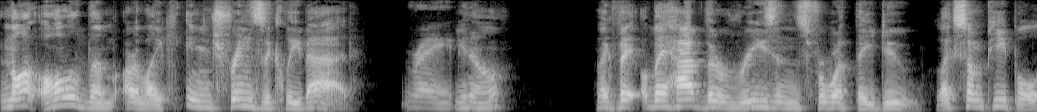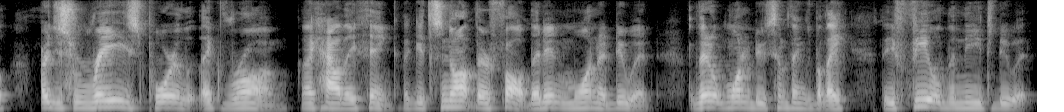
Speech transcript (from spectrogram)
Not all of them are like intrinsically bad. right. You know, like they they have their reasons for what they do. Like some people are just raised poorly, like wrong, like how they think. Like it's not their fault. They didn't want to do it. They don't want to do some things, but they they feel the need to do it.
